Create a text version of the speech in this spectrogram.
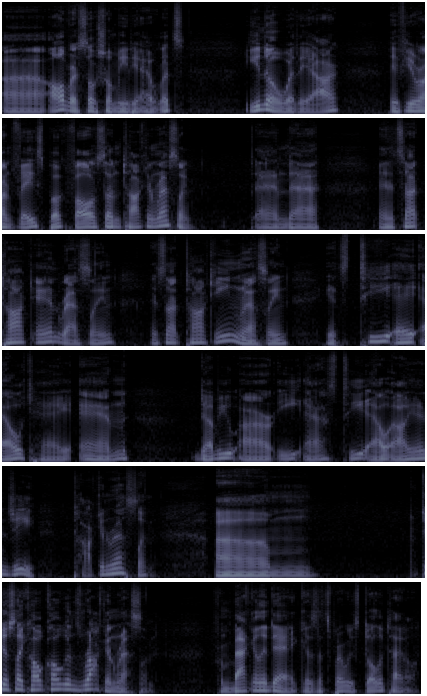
uh, all of our social media outlets. You know where they are. If you're on Facebook, follow us on Talking Wrestling, and uh, and it's not Talk and Wrestling. It's not Talking Wrestling. It's T A L K N W R E S T L I N G, talking wrestling. Um, just like Hulk Hogan's Rockin' Wrestling from back in the day, because that's where we stole the title,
